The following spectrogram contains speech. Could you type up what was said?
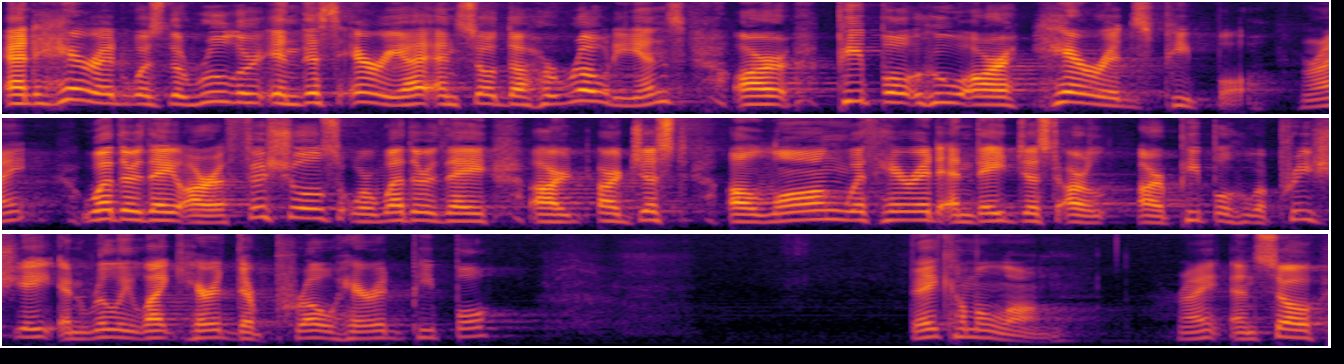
And Herod was the ruler in this area, and so the Herodians are people who are Herod's people, right? Whether they are officials or whether they are, are just along with Herod and they just are, are people who appreciate and really like Herod, they're pro Herod people. They come along, right? And so,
